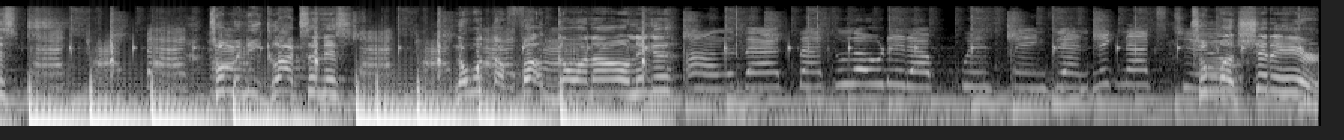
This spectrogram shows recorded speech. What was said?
this. Too many Glocks in this. Know what the fuck going on, nigga? Too much shit in here.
